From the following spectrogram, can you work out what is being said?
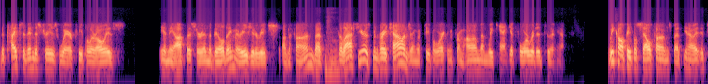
the types of industries where people are always in the office or in the building, they're easy to reach on the phone. But mm-hmm. the last year has been very challenging with people working from home and we can't get forwarded to, you know, we call people cell phones, but you know, it's,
